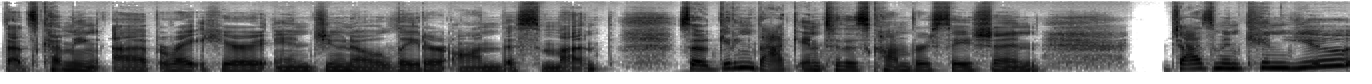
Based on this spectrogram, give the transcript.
that's coming up right here in Juneau later on this month. So, getting back into this conversation, Jasmine, can you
